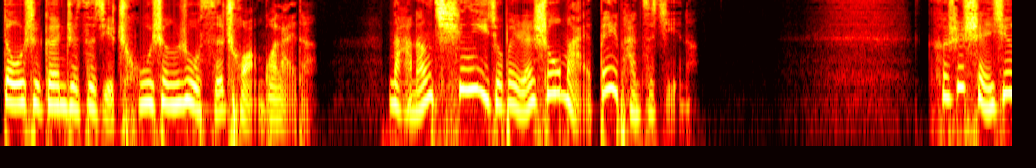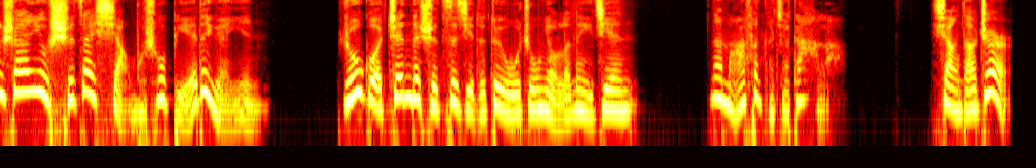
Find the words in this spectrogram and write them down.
都是跟着自己出生入死闯过来的，哪能轻易就被人收买背叛自己呢？可是沈星山又实在想不出别的原因。如果真的是自己的队伍中有了内奸，那麻烦可就大了。想到这儿，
